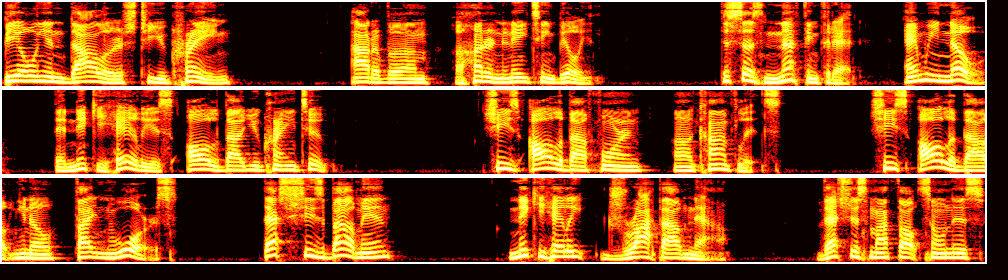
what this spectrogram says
billion to Ukraine out of um 118 billion? This does nothing for that. And we know that Nikki Haley is all about Ukraine too. She's all about foreign uh, conflicts. She's all about, you know, fighting wars. That's what she's about, man. Nikki Haley, drop out now. That's just my thoughts on this.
